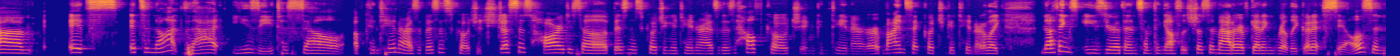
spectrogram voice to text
um, it's it's not that easy to sell a container as a business coach. It's just as hard to sell a business coaching container as it is a health coaching container or mindset coaching container. Like nothing's easier than something else. It's just a matter of getting really good at sales and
